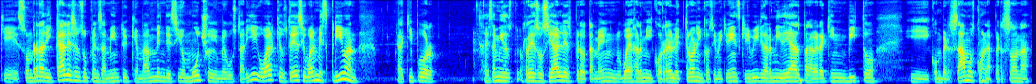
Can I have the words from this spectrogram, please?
que son radicales en su pensamiento y que me han bendecido mucho y me gustaría igual que ustedes igual me escriban aquí por... Ahí están mis redes sociales, pero también voy a dejar mi correo electrónico. Si me quieren escribir darme ideas para ver a quién invito y conversamos con la persona.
